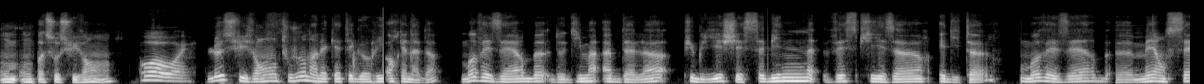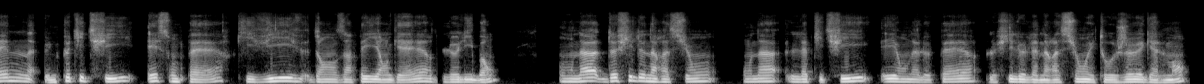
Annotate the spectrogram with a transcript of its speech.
on, passe au suivant, hein. Ouais, ouais. Le suivant, toujours dans la catégorie hors Canada, Mauvaise herbe de Dima Abdallah, publié chez Sabine Vespieser, éditeur. Mauvaise herbe euh, met en scène une petite fille et son père qui vivent dans un pays en guerre, le Liban. On a deux fils de narration on a la petite fille et on a le père. Le fil de la narration est au jeu également.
